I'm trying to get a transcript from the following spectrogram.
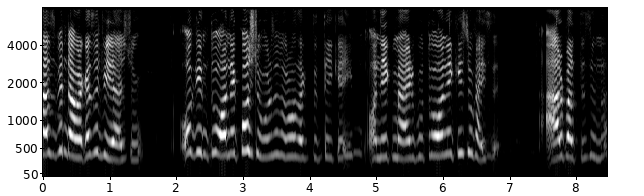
হাজবেন্ড আমার কাছে ফিরে আসুক। ও কিন্তু অনেক কষ্ট করছে ছোটো থাকতে থেকেই। অনেক মায়ের গুতো অনেক কিছু খাইছে। আর পারতেছে না।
